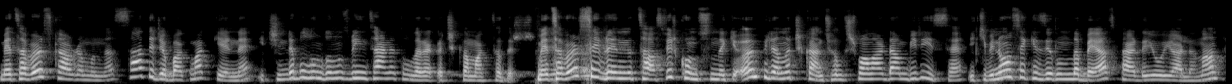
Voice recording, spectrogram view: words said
Metaverse kavramına sadece bakmak yerine içinde bulunduğunuz bir internet olarak açıklamaktadır. Metaverse evrenini tasvir konusundaki ön plana çıkan çalışmalardan biri ise 2018 yılında beyaz perdeye uyarlanan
